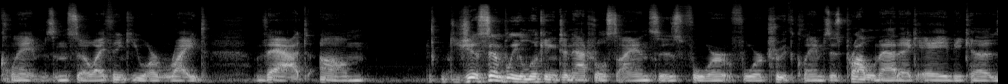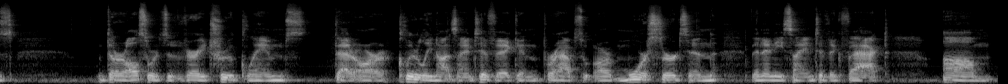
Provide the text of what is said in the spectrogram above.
claims, and so I think you are right that um, just simply looking to natural sciences for for truth claims is problematic. A because there are all sorts of very true claims that are clearly not scientific and perhaps are more certain than any scientific fact um,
